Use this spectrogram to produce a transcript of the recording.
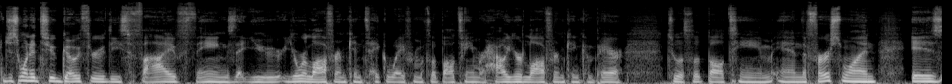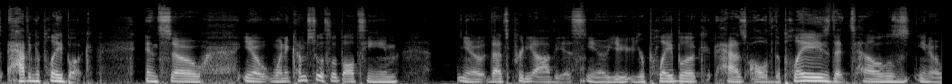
I just wanted to go through these five things that you your law firm can take away from a football team or how your law firm can compare to a football team. And the first one is having a playbook. And so, you know, when it comes to a football team, you know that's pretty obvious. You know you, your playbook has all of the plays that tells you know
